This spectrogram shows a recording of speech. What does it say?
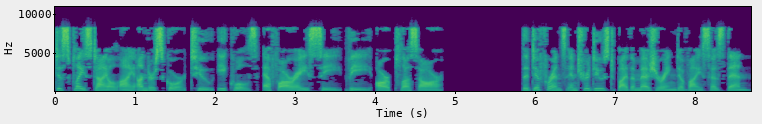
display style i underscore 2 equals frac v r plus r. The difference introduced by the measuring device is then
